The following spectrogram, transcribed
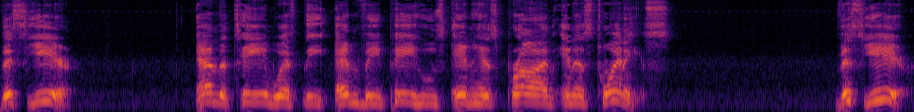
this year, and the team with the MVP who's in his prime in his 20s this year.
